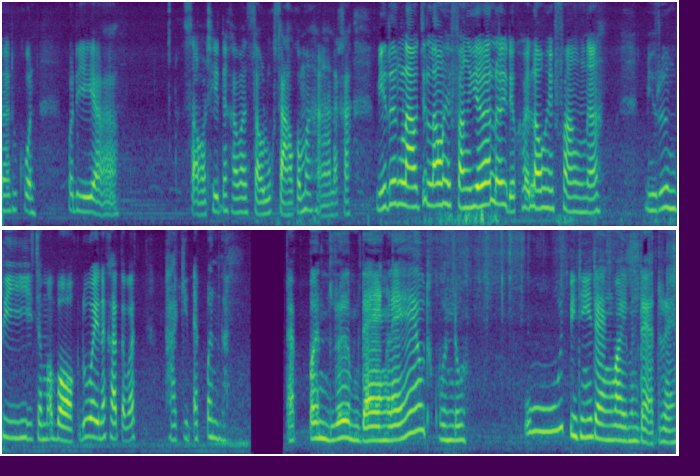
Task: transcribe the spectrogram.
นะทุกคน พอดีอ่า เสาร์อาทิตย์นะคะวันเสาร์ลูกสาวก็มาหานะคะ มีเรื่องราวจะเล่าให้ฟังเยอะเลย เดี๋ยวค่อยเล่าให้ฟังนะ มีเรื่องดีจะมาบอกด้วยนะคะ แต่ว่าพากินแอปเปิลกันแอปเปิลเริ่มแดงแล้วทุกคนดูอู้ยปีนี้แดงไวมันแดดแรง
